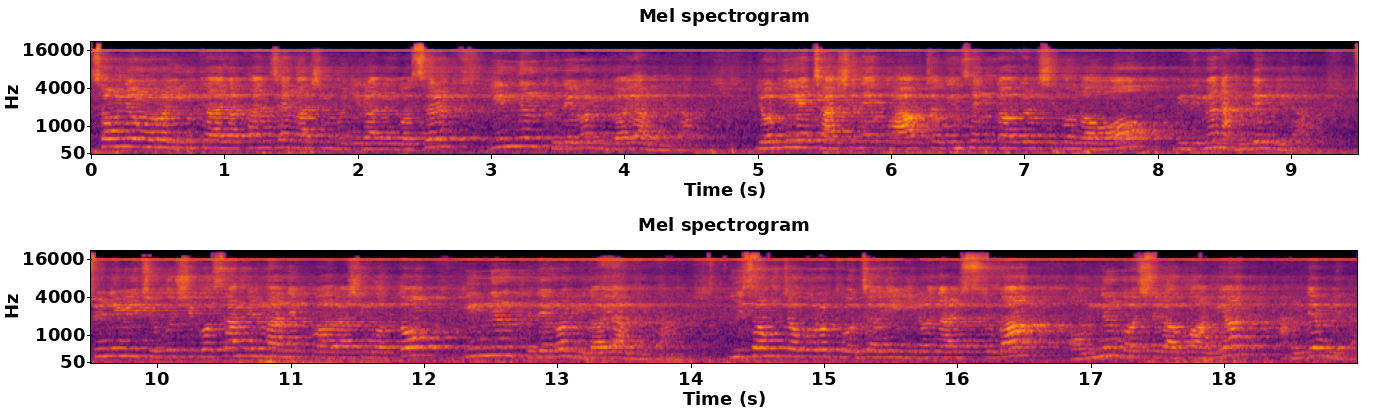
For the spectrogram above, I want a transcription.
성령으로 잉태하여 탄생하신 분이라는 것을 있는 그대로 믿어야 합니다. 여기에 자신의 과학적인 생각을 집어넣어 믿으면 안 됩니다. 주님이 죽으시고 3일 만에 부활하신 것도 있는 그대로 믿어야 합니다. 이성적으로 도저히 일어날 수가 없는 것이라고 하면 안 됩니다.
